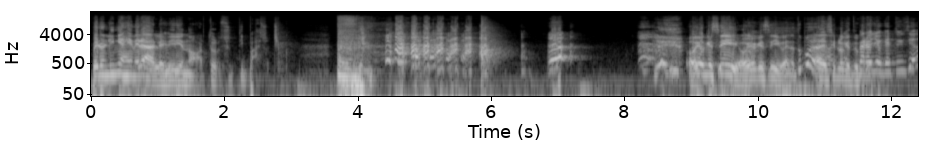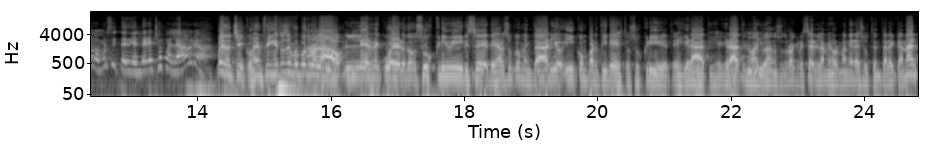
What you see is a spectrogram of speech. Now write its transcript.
Pero en líneas generales diría, no, Arturo, es un tipazo, chico. Obvio que sí, obvio que sí. Bueno, tú podrás decir lo que tú Pero quieras. yo que estoy diciendo, amor, si te di el derecho a palabra. Bueno, chicos, en fin, esto se fue por otro lado. Les recuerdo suscribirse, dejar su comentario y compartir esto. Suscríbete, es gratis, es gratis, nos ayuda a nosotros a crecer, es la mejor manera de sustentar el canal.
